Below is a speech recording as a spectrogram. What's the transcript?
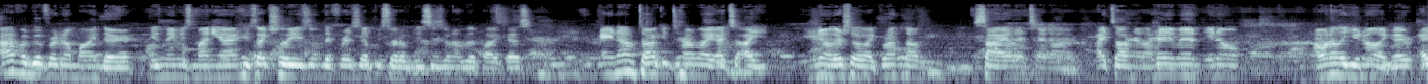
I have a good friend of mine there. His name is Mania. He's actually he's on the first episode of this season of the podcast, and I'm talking to him like I, t- I you know, there's a like random silence, and uh, I tell him like, hey man, you know, I want to let you know, like I, I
